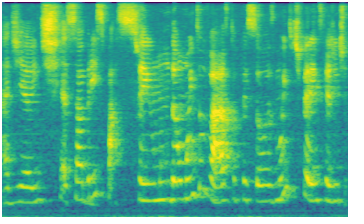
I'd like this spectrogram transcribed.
adiante. É só abrir espaço. Tem um mundão muito vasto, pessoas muito diferentes que a gente.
